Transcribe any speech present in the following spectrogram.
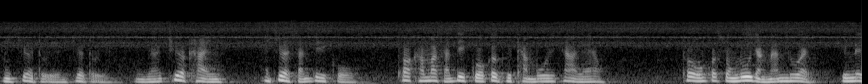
ไม่เชื่อตัวเอง เชื่อตัวเองอย่าเชื่อใครไม่เชื่อสันติโก เพราะคำว่าสันติโกก็คือทำบูชาแล้ว พระองค์ก็ทรงรู้อย่างนั้นด้วย จึงได้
